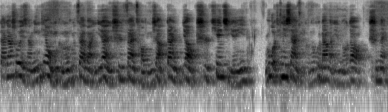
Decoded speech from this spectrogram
大家说一下，明天我们可能会再晚，依然是在草坪上，但要是天气原因。如果天气下雨，可能会把晚宴挪到室内，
